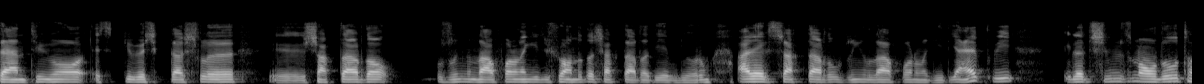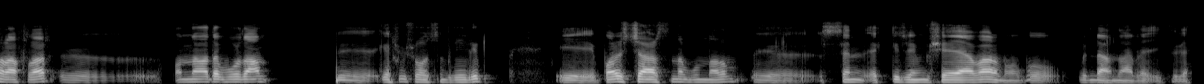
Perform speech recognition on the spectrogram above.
Dentino eski Beşiktaşlı e, Shakhtar'da uzun yıllar forma giydi. Şu anda da Shakhtar'da diyebiliyorum. Alex Shakhtar'da uzun yıllar forma giydi. Yani hep bir iletişimimizin olduğu taraflar. E, onlara da buradan e, geçmiş olsun diyelim. E, barış çağrısında bulunalım. E, senin ekleyeceğin bir şeyler var mı bu gündemlerle ilgili?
